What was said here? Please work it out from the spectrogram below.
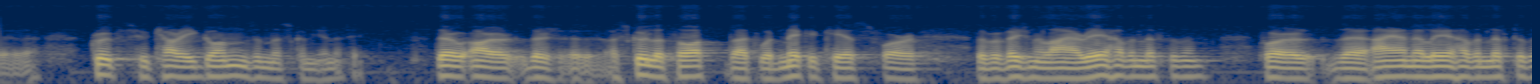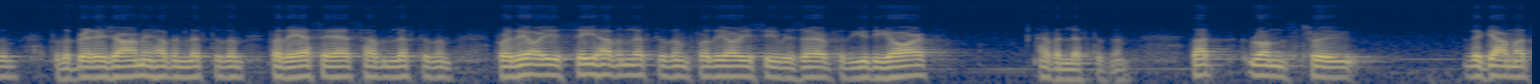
uh, groups who carry guns in this community. There are there's a, school of thought that would make a case for the provisional IRA having lifted them for the INLA having lifted them, for the British Army having lifted them, for the SAS having lifted them, for the RUC having lifted them, for the RUC Reserve, for the UDR having lifted them. That runs through the gamut,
